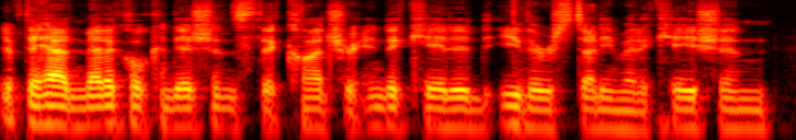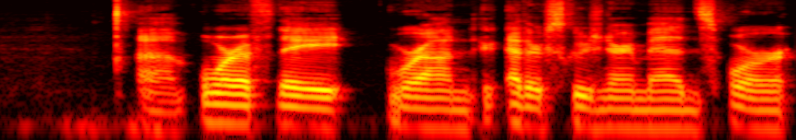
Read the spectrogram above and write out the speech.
if they had medical conditions that contraindicated either study medication, um, or if they were on other exclusionary meds or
